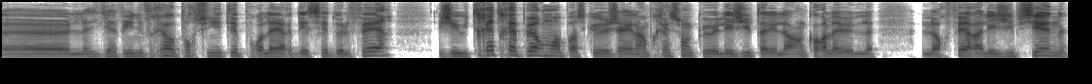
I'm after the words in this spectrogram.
Euh, là, il y avait une vraie opportunité pour la RDC de le faire. J'ai eu très très peur moi parce que j'avais l'impression que l'Égypte allait là encore la- la- leur faire à l'égyptienne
